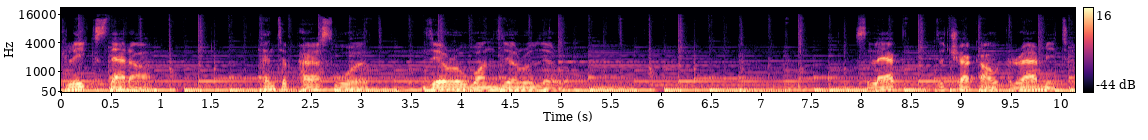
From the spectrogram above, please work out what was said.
Click Setup. Enter password 0100. Select the checkout parameter.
